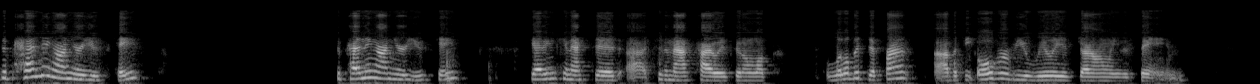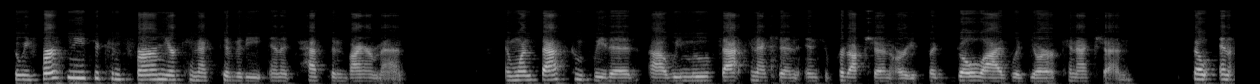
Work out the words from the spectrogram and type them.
depending on your use case, depending on your use case, getting connected uh, to the Mass HIway is going to look a little bit different, uh, but the overview really is generally the same. So we first need to confirm your connectivity in a test environment. And once that's completed, uh, we move that connection into production or go live with your connection. So and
